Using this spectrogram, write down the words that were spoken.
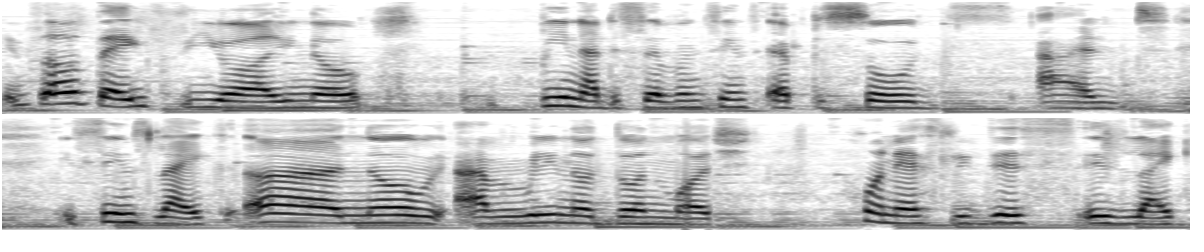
it's all thanks to you all, you know, being at the 17th episodes, and it seems like, uh, no, I've really not done much. Honestly, this is like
